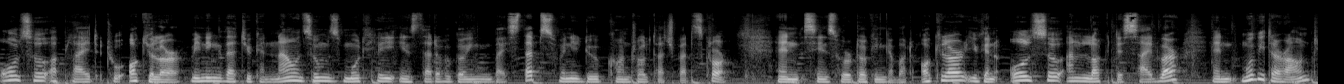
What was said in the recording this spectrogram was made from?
also applied to Okular, meaning that you can now zoom smoothly instead of going by steps when you do control touchpad scroll. And since we're talking about Okular, you can also unlock the sidebar and move it around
